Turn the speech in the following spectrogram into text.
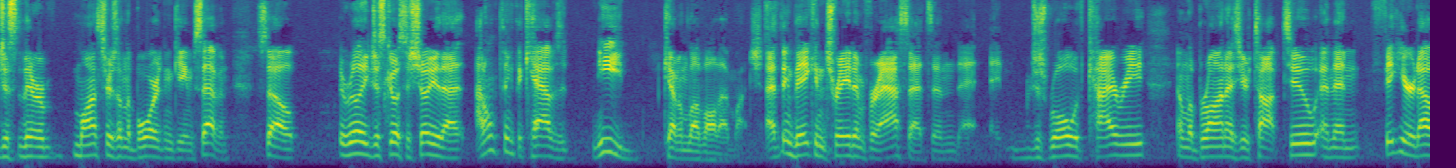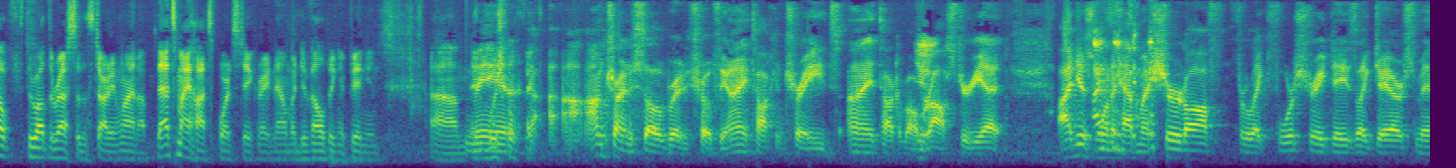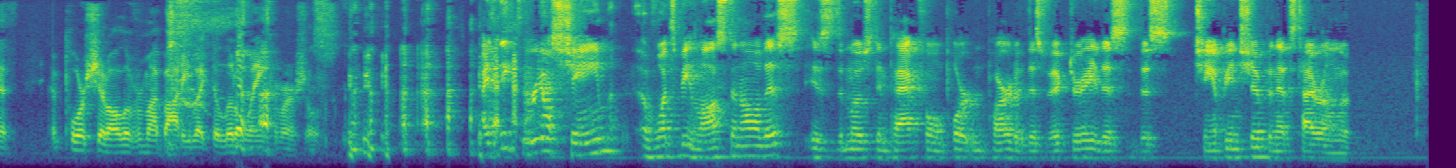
just their monsters on the board in game seven. So it really just goes to show you that I don't think the Cavs need Kevin Love all that much. I think they can trade him for assets and uh, just roll with Kyrie and LeBron as your top two, and then figure it out throughout the rest of the starting lineup. That's my hot sports take right now, my developing opinion. Um, Man, think- I, I'm trying to celebrate a trophy. I ain't talking trades. I ain't talking about Yeah. roster yet. I just want to have my shirt off for like four straight days, like J.R. Smith, and pour shit all over my body like the Little Wayne commercials. I think the real shame of what's being lost in all this is the most impactful, important part of this victory, this this championship, and that's Tyronn Lue.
